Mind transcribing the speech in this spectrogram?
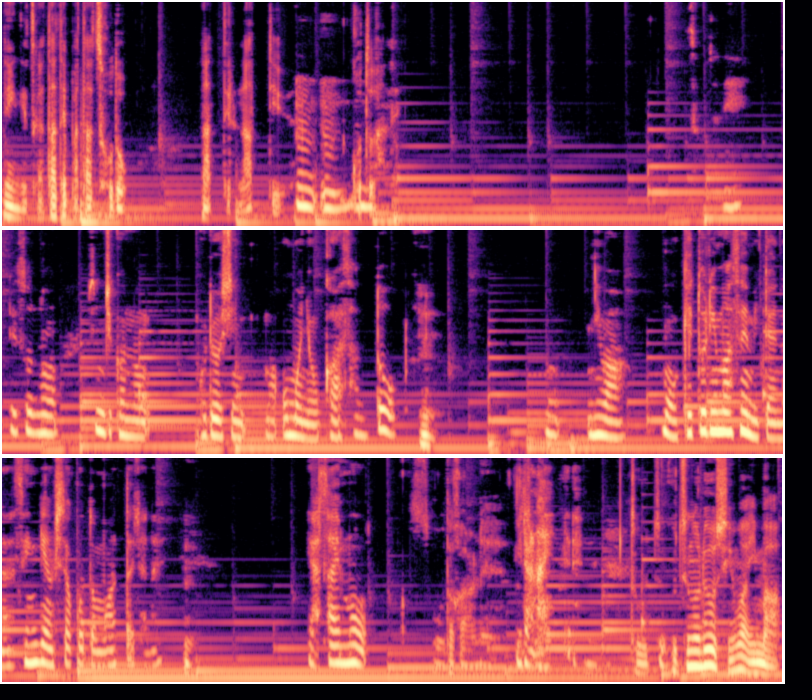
年月が経てば経つほどなってるなっていううんうん。ことだね。そうだね。で、その、しんじ君のご両親、まあ、主にお母さんと、うんには、もう受け取りませんみたいな宣言をしたこともあったじゃない、うん野菜もそう、だからね、いらないって。とうちうちの両親は今、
